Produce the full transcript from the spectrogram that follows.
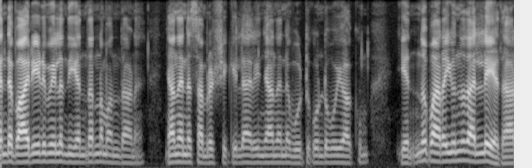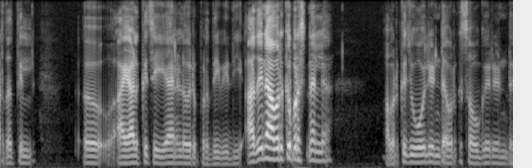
തന്റെ ഭാര്യയുടെ മേലെ നിയന്ത്രണം എന്താണ്? ഞാൻ തന്നെ സംരക്ഷിക്കില്ല അല്ലെങ്കിൽ ഞാൻ തന്നെ വീട്ടിൽ കൊണ്ടുപോയി ആക്കും എന്ന് പറയുന്നതല്ലേ യഥാർത്ഥത്തിൽ അയാൾക്ക് ചെയ്യാനുള്ള ഒരു പ്രതിവിധി. അതിന് അവർക്ക് പ്രശ്നമല്ല. അവർക്ക് ജോലിയുണ്ട് അവർക്ക് സൗകര്യമുണ്ട്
